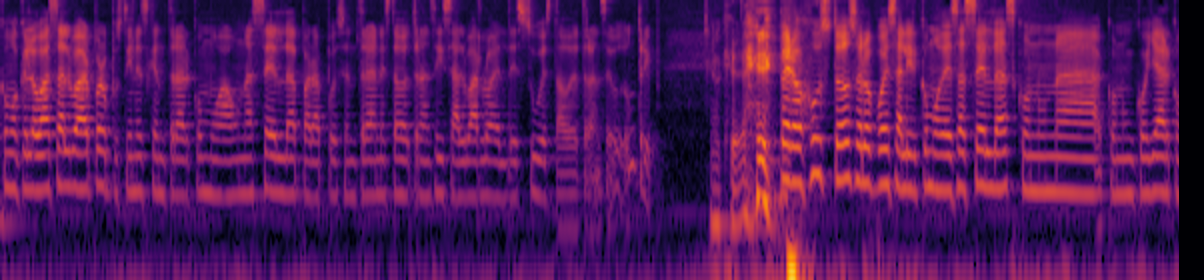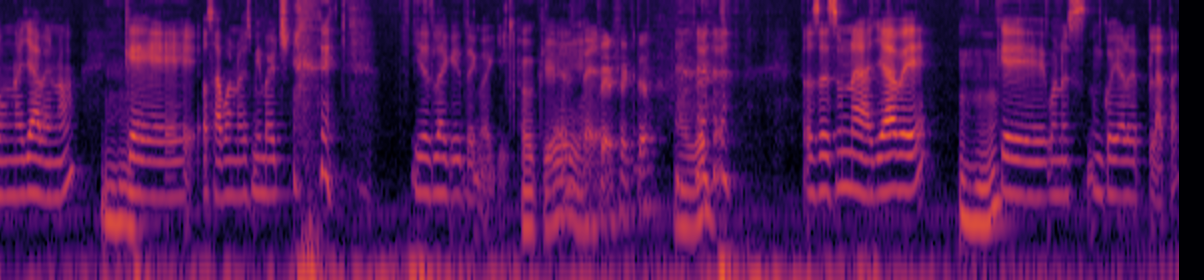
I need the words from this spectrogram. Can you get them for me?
como que lo va a salvar, pero pues tienes que entrar como a una celda para pues entrar en estado de trance y salvarlo a él de su estado de trance, un trip. Ok. Pero justo solo puedes salir como de esas celdas con una, con un collar, con una llave, ¿no? Que, o sea, bueno, es mi merch. y es la que tengo aquí. Ok. Perfecto. A ver. O sea, es una llave Que, bueno, es un collar de plata,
